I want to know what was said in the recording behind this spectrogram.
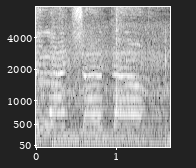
you let you down.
